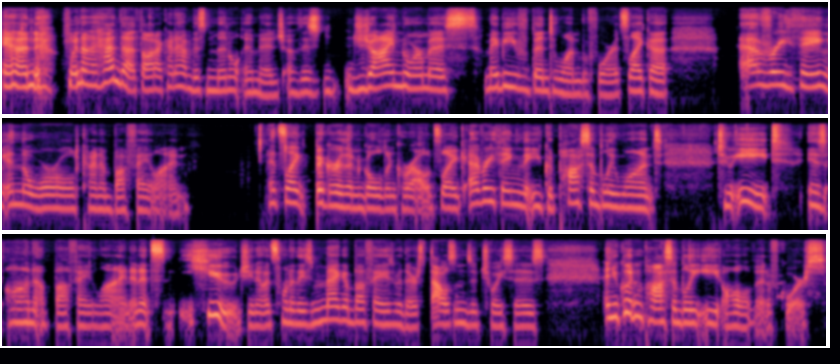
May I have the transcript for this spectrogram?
And when I had that thought, I kind of have this mental image of this ginormous, maybe you've been to one before. It's like a everything in the world kind of buffet line. It's like bigger than Golden Corral. It's like everything that you could possibly want to eat is on a buffet line and it's huge. You know, it's one of these mega buffets where there's thousands of choices and you couldn't possibly eat all of it, of course.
